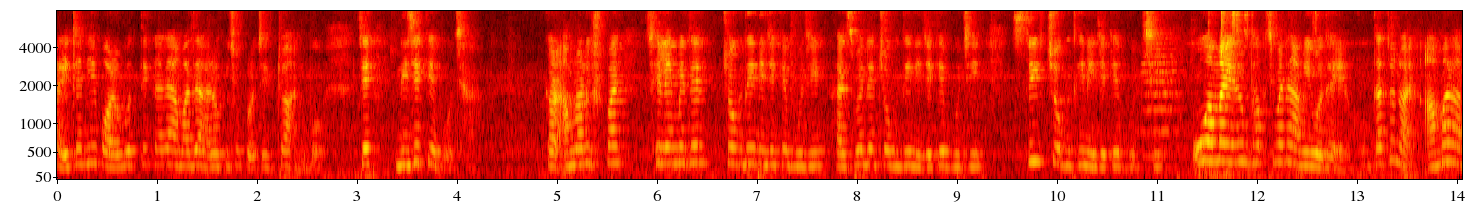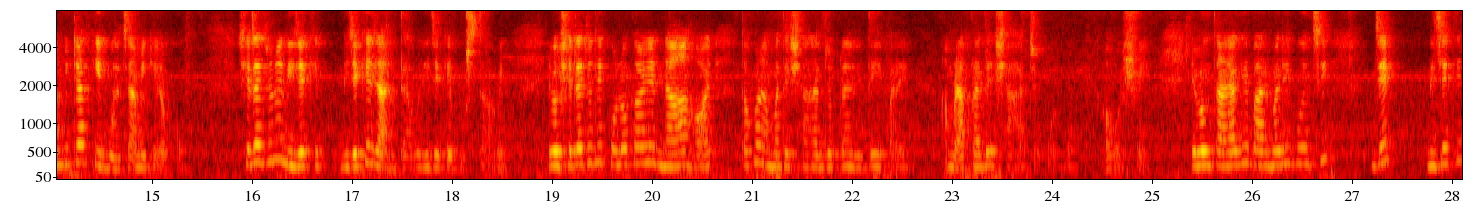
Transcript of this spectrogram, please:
আর এটা নিয়ে পরবর্তীকালে আমাদের আরও কিছু প্রজেক্টও আনব, যে নিজেকে বোঝা। কারণ আমরা অনেক সময় ছেলে মেয়েদের চোখ দিয়ে নিজেকে বুঝি হাজব্যান্ডের চোখ দিয়ে নিজেকে বুঝি, স্ত্রীর চোখ দিয়ে নিজেকে বুঝছি, ও আমার এরকম ভাবছি মানে আমি বোধহয় এরকম। তা তো নয়, আমার আমিটা কী বলছে, আমি কীরকম? সেটার জন্য নিজেকে নিজেকে জানতে হবে, নিজেকে বুঝতে হবে। এবং সেটা যদি কোনো কারণে না হয়, তখন আমাদের সাহায্য আপনারা নিতেই পারেন আমরা আপনাদের সাহায্য করব, অবশ্যই। এবং তার আগে বারবারই বলছি যে নিজেকে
